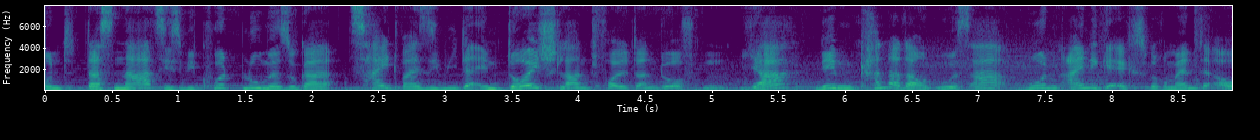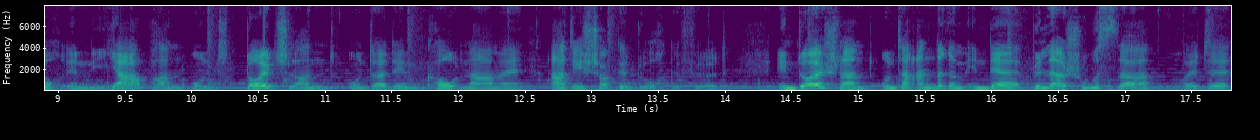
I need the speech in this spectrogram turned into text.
und dass Nazis wie Kurt Blume sogar zeitweise wieder in Deutschland foltern durften. Ja, neben Kanada und USA wurden einige Experimente auch in Japan und Deutschland unter dem Codename Artischocke durchgeführt. In Deutschland unter anderem in der Villa Schuster, heute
